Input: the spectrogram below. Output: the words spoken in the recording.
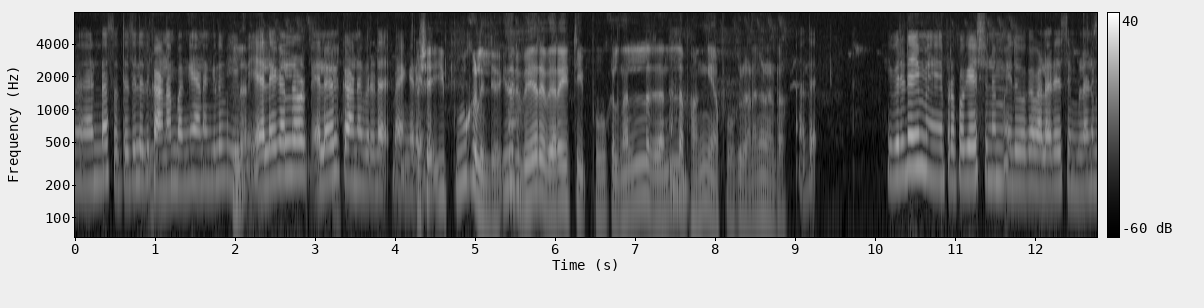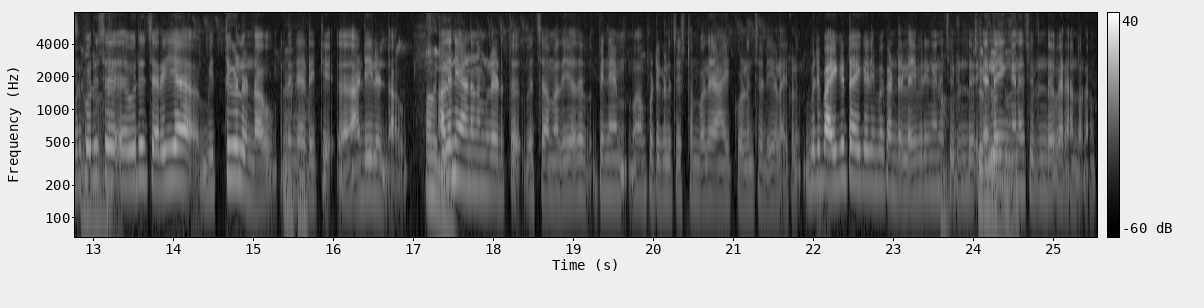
വേണ്ട സത്യത്തിൽ ഇത് കാണാൻ ഭംഗിയാണെങ്കിലും ഈ ഇലകളിലോ ഇലകൾക്കാണ് ഇവരുടെ ഭയങ്കര. പക്ഷേ ഈ പൂക്കളില്ലേ? ഇതൊരു വേറെ വെറൈറ്റി പൂക്കൾ. നല്ല നല്ല ഭംഗിയാ പൂക്കളാണ് അങ്ങനെ ഉണ്ടോ അതെ. ഇവരുടെയും പ്രൊപ്പഗേഷനും ഇതുമൊക്കെ വളരെ സിമ്പിളാണ് ഇവർക്ക് ഒരു ഒരു ചെറിയ വിത്തുകൾ ഉണ്ടാവും ഇതിന്റെ ഇടയ്ക്ക് അടിയിലുണ്ടാവും. അതിനെയാണ് നമ്മൾ എടുത്ത് വെച്ചാൽ മതി. അത് പിന്നെ പൊട്ടിക്കളിച്ച് ഇഷ്ടം പോലെ ആയിക്കോളും ചെടികളായിക്കോളും. ഇവർ വൈകിട്ടായി കഴിയുമ്പോൾ കണ്ടില്ല ഇവരിങ്ങനെ ചുരുണ്ട് ഇല ഇങ്ങനെ ചുരുണ്ട് വരാൻ തുടങ്ങും.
